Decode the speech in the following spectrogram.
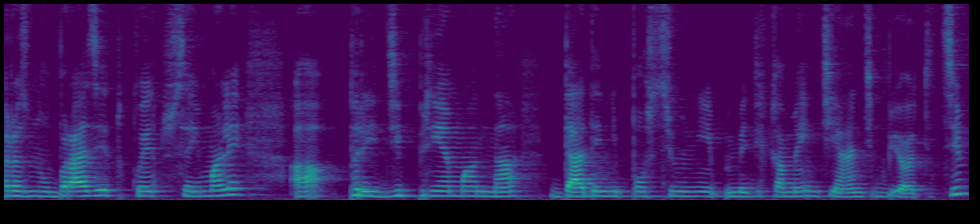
разнообразието, което са имали а, преди приема на дадени по-силни медикаменти и антибиотици.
